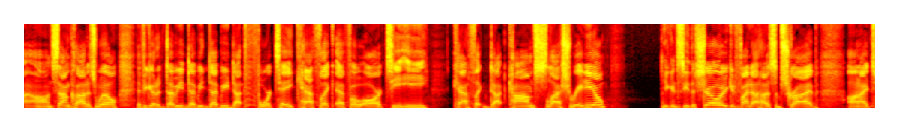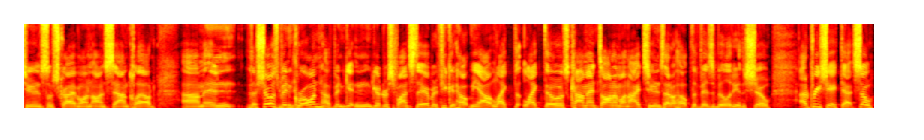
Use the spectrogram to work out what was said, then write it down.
on SoundCloud as well. If you go to www.fortecatholic, F O R T E catholic.com slash radio you can see the show. You can find out how to subscribe on iTunes, subscribe on, on SoundCloud. Um, and the show's been growing. I've been getting good response there. But if you could help me out, like like those, comment on them on iTunes, that'll help the visibility of the show. I'd appreciate that. So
